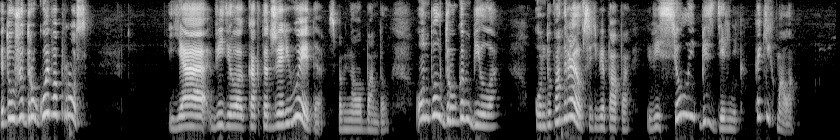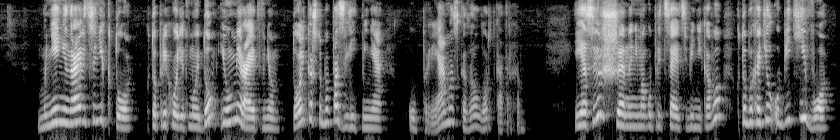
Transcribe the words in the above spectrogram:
Это уже другой вопрос. «Я видела как-то Джерри Уэйда», — вспоминала Бандл. «Он был другом Билла. Он бы понравился тебе, папа. Веселый бездельник. Каких мало». «Мне не нравится никто, кто приходит в мой дом и умирает в нем, только чтобы позлить меня», — упрямо сказал лорд Каттерхэм. Я совершенно не могу представить себе никого, кто бы хотел убить его,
